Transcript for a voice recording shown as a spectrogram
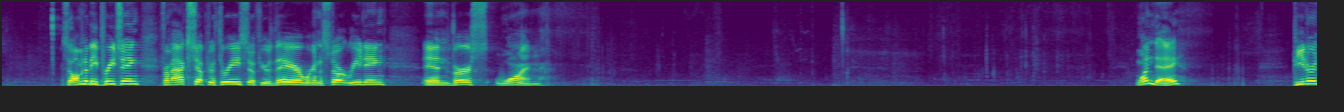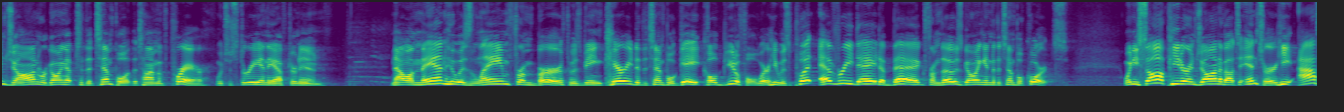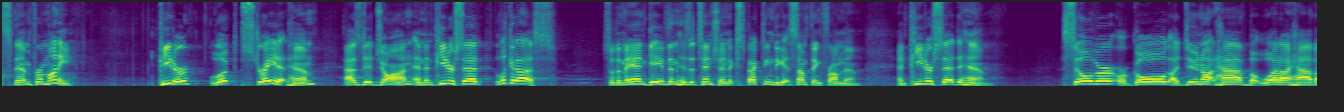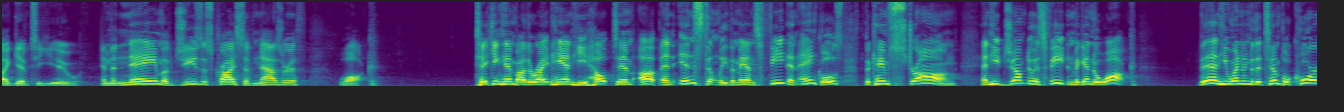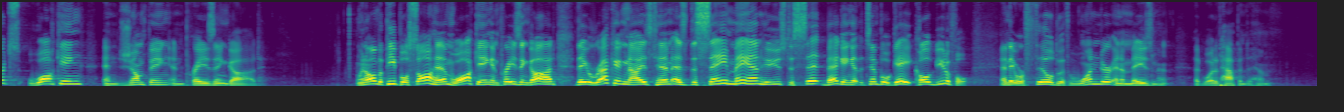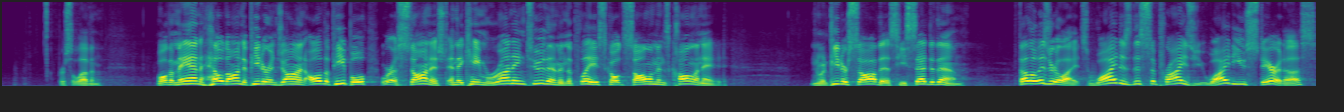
So, I'm going to be preaching from Acts chapter 3. So, if you're there, we're going to start reading in verse 1. One day, Peter and John were going up to the temple at the time of prayer, which was three in the afternoon. Now, a man who was lame from birth was being carried to the temple gate called Beautiful, where he was put every day to beg from those going into the temple courts. When he saw Peter and John about to enter, he asked them for money. Peter looked straight at him, as did John, and then Peter said, Look at us. So the man gave them his attention, expecting to get something from them. And Peter said to him, Silver or gold I do not have, but what I have I give to you. In the name of Jesus Christ of Nazareth, walk. Taking him by the right hand, he helped him up, and instantly the man's feet and ankles became strong, and he jumped to his feet and began to walk. Then he went into the temple courts, walking and jumping and praising God. When all the people saw him walking and praising God, they recognized him as the same man who used to sit begging at the temple gate called Beautiful, and they were filled with wonder and amazement at what had happened to him. Verse 11 While the man held on to Peter and John, all the people were astonished, and they came running to them in the place called Solomon's Colonnade. And when Peter saw this, he said to them, Fellow Israelites, why does this surprise you? Why do you stare at us?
